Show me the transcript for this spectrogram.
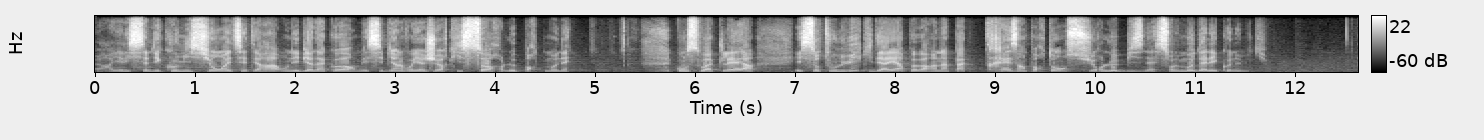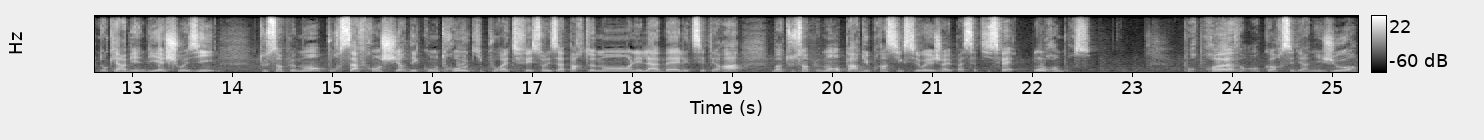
Alors il y a les systèmes des commissions, etc. On est bien d'accord, mais c'est bien le voyageur qui sort le porte-monnaie. Qu'on soit clair, et surtout lui qui derrière peut avoir un impact très important sur le business, sur le modèle économique. Donc Airbnb a choisi tout simplement pour s'affranchir des contrôles qui pourraient être faits sur les appartements, les labels, etc. Bah, tout simplement, on part du principe que si le voyageur n'est pas satisfait, on le rembourse. Pour preuve, encore ces derniers jours,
